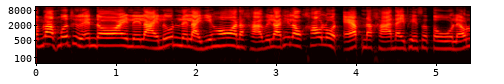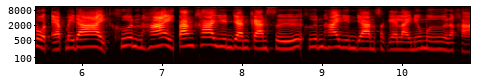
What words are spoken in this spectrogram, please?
สำหรับมือถือ Android หลาย ๆ รุ่นหลาย ๆ ยี่ห้อนะคะ เวลาที่เราเข้าโหลดแอปนะคะ ใน Play Store แล้วโหลดแอปไม่ได้ขึ้นให้ตั้งค่ายืนยันการซื้อขึ้นให้ยืนยันสแกนลายนิ้วมือนะคะ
